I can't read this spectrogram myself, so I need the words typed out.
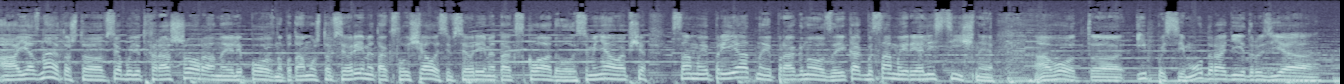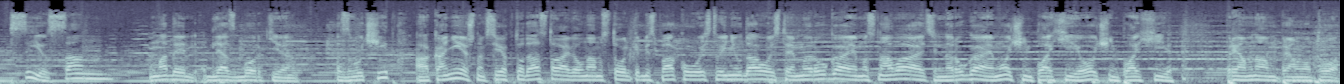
А я знаю то, что все будет хорошо рано или поздно, потому что все время так случалось и все время так складывалось. У меня вообще самые приятные прогнозы и как бы самые реалистичные. А вот э, и посему, дорогие друзья, See You Sun, модель для сборки звучит. А, конечно, всех, кто доставил нам столько беспокойства и неудовольствия, мы ругаем основательно, ругаем. Очень плохие, очень плохие. Прям нам, прям вот вот.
